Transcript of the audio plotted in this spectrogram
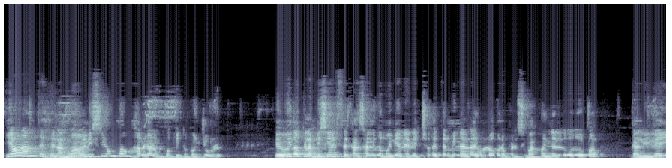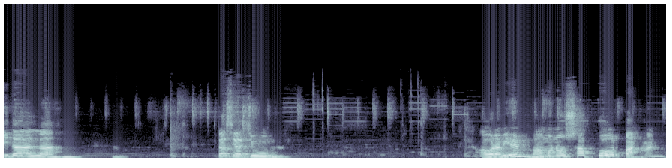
Y ahora, antes de la nueva misión, vamos a hablar un poquito con Jules. He oído que las misiones te están saliendo muy bien. El hecho de terminarla es un logro, pero si vas con el grupo, Galileira la... Gracias, Jules. Ahora bien, vámonos a por Pac-Man.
